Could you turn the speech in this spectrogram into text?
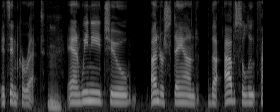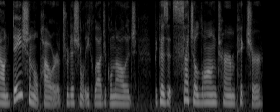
It's incorrect. Mm. And we need to understand the absolute foundational power of traditional ecological knowledge because it's such a long term picture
